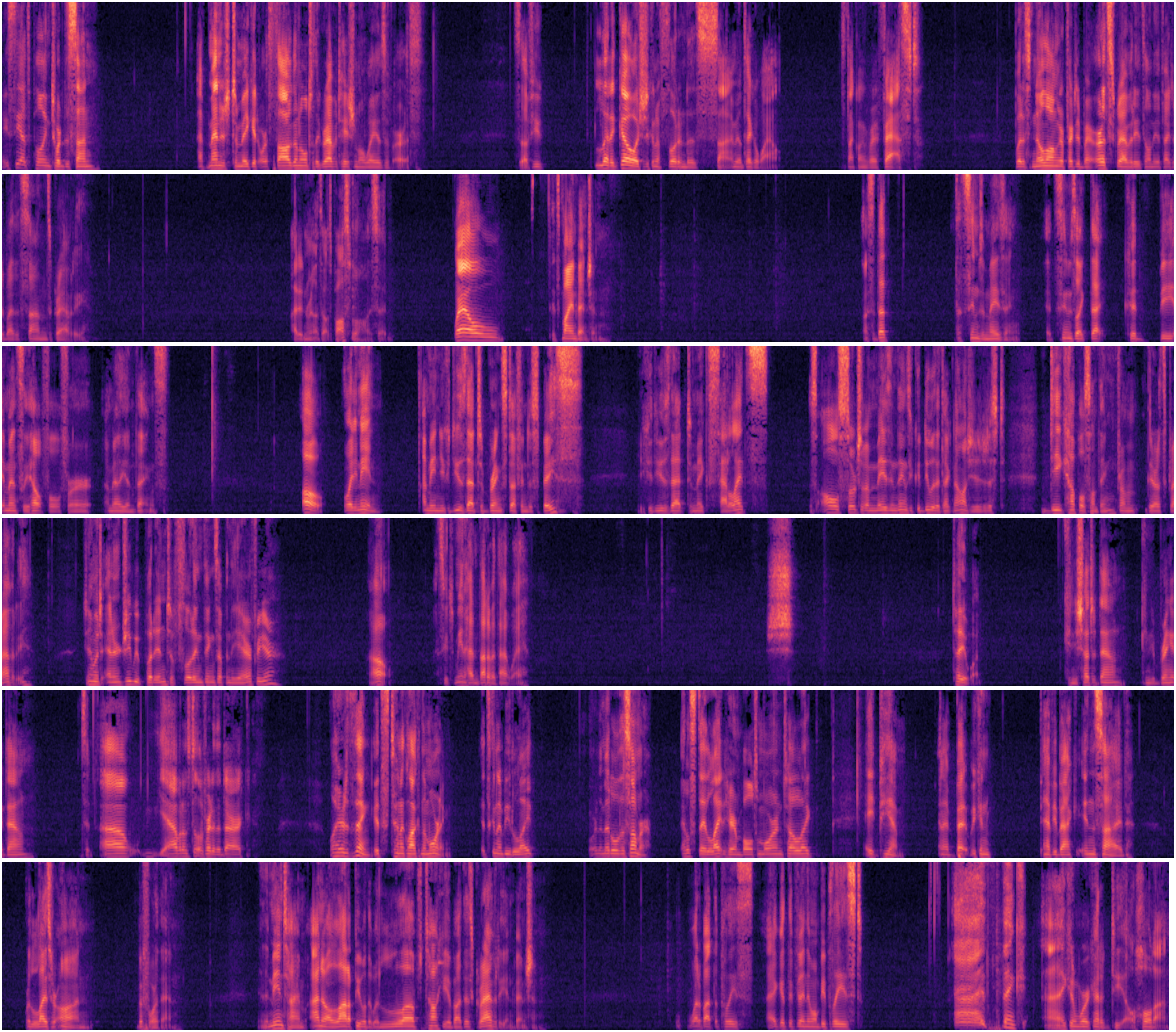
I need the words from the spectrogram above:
You see how it's pulling toward the sun? I've managed to make it orthogonal to the gravitational waves of Earth. So if you let it go, it's just going to float into the sun. I mean, it'll take a while. It's not going very fast. But it's no longer affected by Earth's gravity, it's only affected by the sun's gravity. I didn't realize that was possible, I said. Well, it's my invention. I said, that, that seems amazing. It seems like that could be immensely helpful for a million things. Oh, what do you mean? I mean, you could use that to bring stuff into space. You could use that to make satellites. There's all sorts of amazing things you could do with the technology to just decouple something from the Earth's gravity. Do you know how much energy we put into floating things up in the air for a year? Oh, I see what you mean. I hadn't thought of it that way. Shh. Tell you what. Can you shut it down? Can you bring it down? I said, uh, yeah, but I'm still afraid of the dark. Well, here's the thing. It's 10 o'clock in the morning. It's going to be light. We're in the middle of the summer it'll stay light here in Baltimore until like 8 p.m. And I bet we can have you back inside where the lights are on before then. In the meantime, I know a lot of people that would love to talk to you about this gravity invention. What about the police? I get the feeling they won't be pleased. I think I can work out a deal. Hold on.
